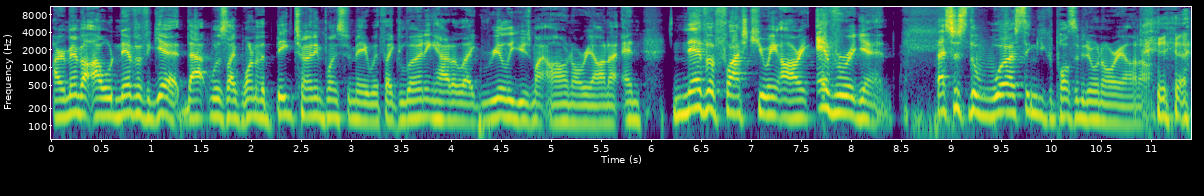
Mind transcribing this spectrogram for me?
I remember I would never forget. That was like one of the big turning points for me with like learning how to like really use my R on Orianna and never flash queuing Ring ever again. That's just the worst thing you could possibly do in Orianna. yeah.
